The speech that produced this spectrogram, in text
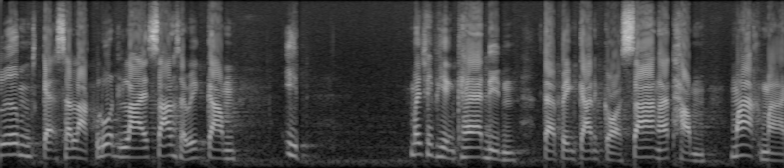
เริ่มแกะสลักลวดลายสร้างศิลปกรรม อิฐไม่ใช่เพียงแค่ดิน แต่เป็นการก่อสร้างและทำมากมาย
